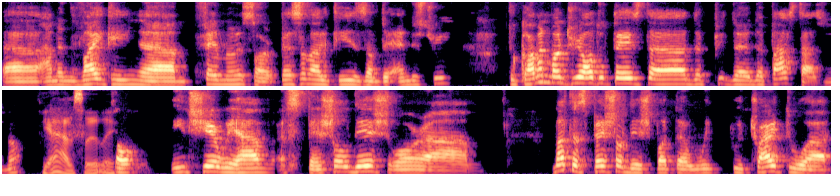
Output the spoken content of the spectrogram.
uh, I'm inviting um, famous or personalities of the industry to come in Montreal to taste uh, the, the the pastas. You know. Yeah, absolutely. So each year we have a special dish or um, not a special dish, but uh, we we try to uh,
